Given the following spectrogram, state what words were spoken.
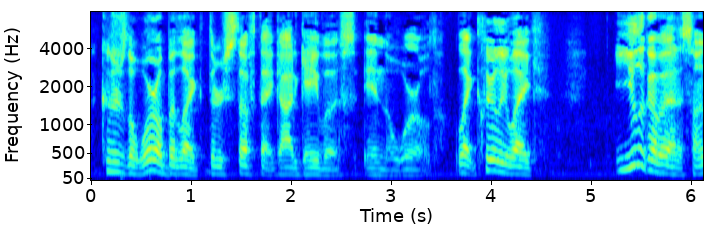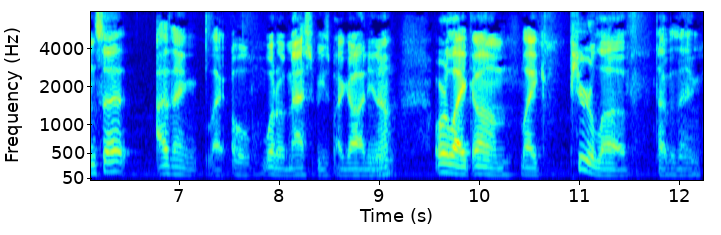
because there's the world, but like there's stuff that God gave us in the world. Like clearly, like you look up at a sunset, I think like oh what a masterpiece by God, you know, or like um like pure love type of thing.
